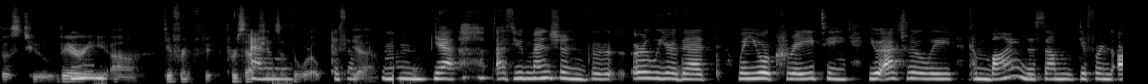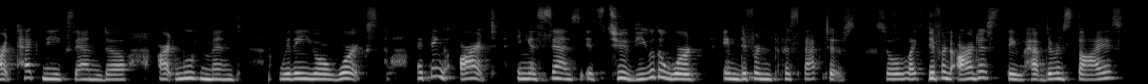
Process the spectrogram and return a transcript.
those two very um, different f- perceptions Animal of the world. Percep- Yeah. Mm, yeah. As you mentioned earlier, that when you were creating, you actually combined some different art techniques and uh, art movement within your works. I think art, in a sense, is to view the world in different perspectives. So, like different artists, they have different styles.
